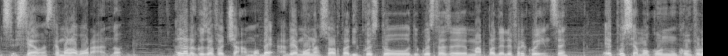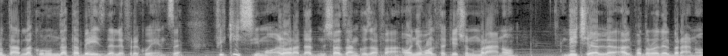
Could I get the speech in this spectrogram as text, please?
stiamo, stiamo lavorando. Allora cosa facciamo? Beh, abbiamo una sorta di, questo, di questa eh, mappa delle frequenze e possiamo con, confrontarla con un database delle frequenze. Fichissimo! Allora, Shazam cosa fa? Ogni volta che c'è un brano, dice al, al padrone del brano,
